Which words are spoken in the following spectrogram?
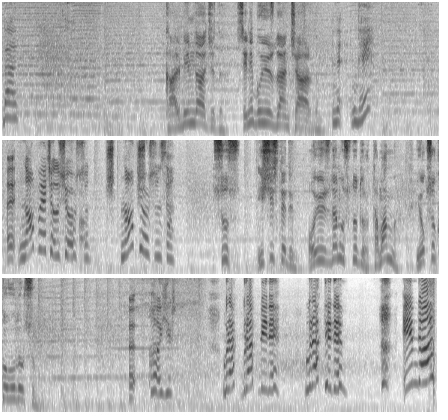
Ben... Kalbim de acıdı. Seni bu yüzden çağırdım. Ne? Ne? E, ne yapmaya çalışıyorsun? Şşt, ne yapıyorsun sen? Sus. İş istedin. O yüzden uslu dur tamam mı? Yoksa kovulursun. E, hayır. Bırak, bırak beni. Bırak dedim. İmdat!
